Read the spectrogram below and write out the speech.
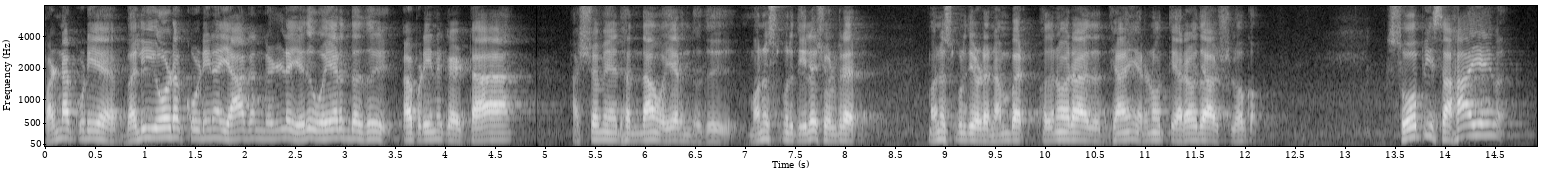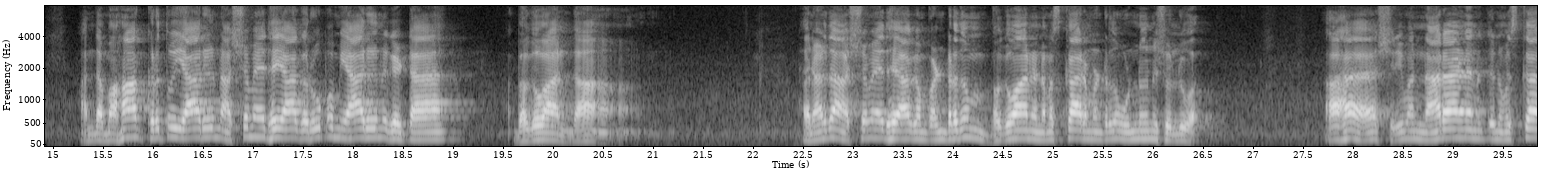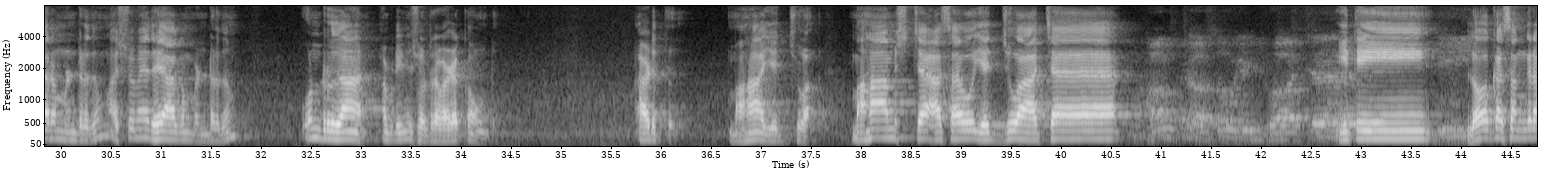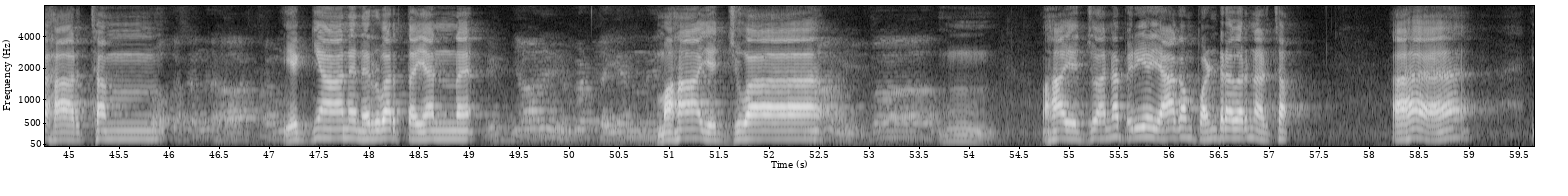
பண்ணக்கூடிய பலியோட கூடின யாகங்களில் எது உயர்ந்தது அப்படின்னு கேட்டால் அஸ்வமேதந்தான் உயர்ந்தது. மனுஸ்மிருதியில் சொல்கிறார் மனுஸ்மிருதியோட நம்பர் பதினோராவது அத்தியாயம் இரநூத்தி அறுபதாவது ஸ்லோகம். சோபி சகாயேவ அந்த மகா கிருத்து யாருன்னு அஸ்வமேத யாக ரூபம் யாருன்னு கேட்டால் பகவான் தான் அதனால தான் அஸ்வமேத யாகம் பண்ணுறதும் பகவானை நமஸ்காரம் பண்ணுறதும் ஒன்றுன்னு சொல்லுவாள் ஆக ஸ்ரீமன் நாராயணனுக்கு நமஸ்காரம் பண்ணுறதும் அஸ்வமேத யாகம் பண்ணுறதும் ஒன்று தான் அப்படின்னு சொல்கிற வழக்கம் உண்டு. அடுத்தது மகா யஜ்வா. மகாம்ச்ச அசௌ யஜ்வாச்ச. இதி லோகசங்கிரகார்த்தம் யஜான நிர்வர்த்தயன். மகாயஜ்வா. மகாயஜ்வான்னா பெரிய யாகம் பண்ணுறவர்னு அர்த்தம். ஆக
